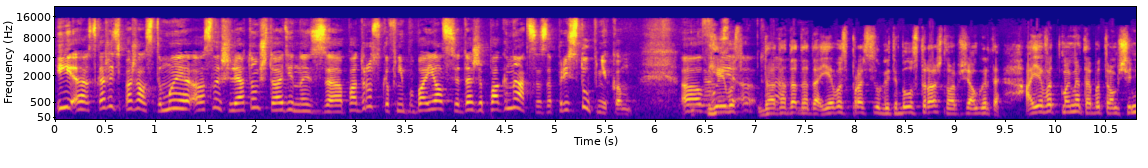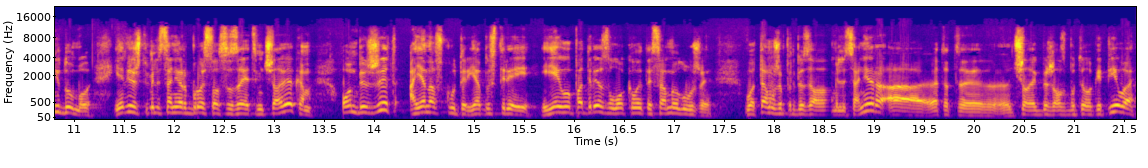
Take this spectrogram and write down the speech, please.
И э, скажите, пожалуйста, мы э, слышали о том, что один из э, подростков не побоялся даже погнаться за преступником. Вы... Я его... да, да, да, да, да. Я его спросил, говорит, было страшно вообще. Он говорит, а я в этот момент об этом вообще не думал. Я вижу, что милиционер бросился за этим человеком, он бежит, а я на скутере, я быстрее. И я его подрезал около этой самой лужи. Вот там уже подбежал милиционер, а этот э, человек бежал с бутылкой пива,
